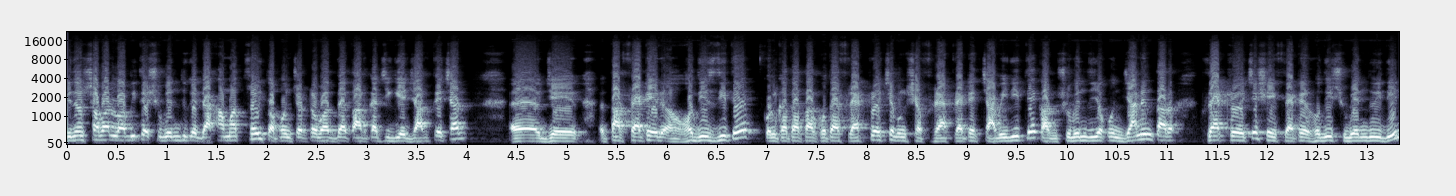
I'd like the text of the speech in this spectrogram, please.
বিধানসভার লবিতে শুভেন্দুকে দেখা মাত্রই তপন চট্টোপাধ্যায় তার কাছে গিয়ে জানতে চান যে তার ফ্ল্যাটের হদিস দিতে, কলকাতা তার কোথায় ফ্ল্যাট রয়েছে এবং সে ফ্ল্যাটের চাবি দিতে, কারণ শুভেন্দু যখন জানেন তার ফ্ল্যাট রয়েছে, সেই ফ্ল্যাটের হদিস শুভেন্দুই দিন।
